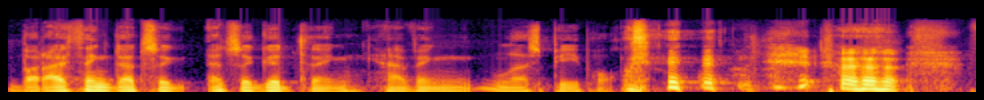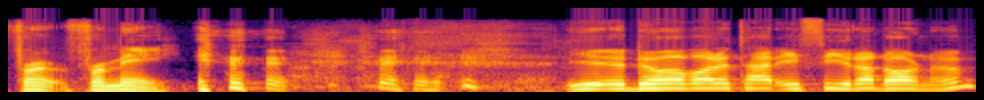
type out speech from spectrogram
But I think that's a that's a good thing having less people. for for me. Du har varit här i fyra dagar nu.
